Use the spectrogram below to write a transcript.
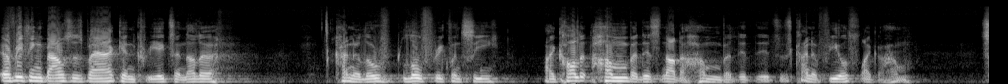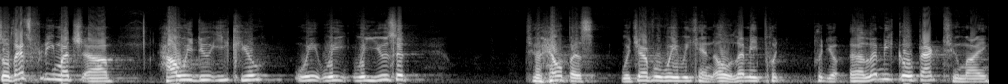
everything bounces back and creates another kind of low, low frequency. I call it hum, but it's not a hum, but it, it just kind of feels like a hum. So that's pretty much uh, how we do EQ. We, we, we use it to help us whichever way we can. Oh, let me put, put your, uh, let me go back to my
